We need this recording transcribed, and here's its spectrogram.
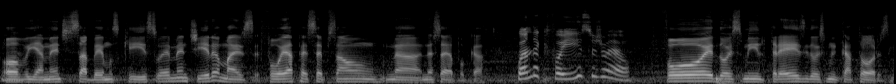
Obviamente sabemos que isso é mentira, mas foi a percepção na, nessa época. Quando é que foi isso, Joel? Foi 2013 e 2014.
